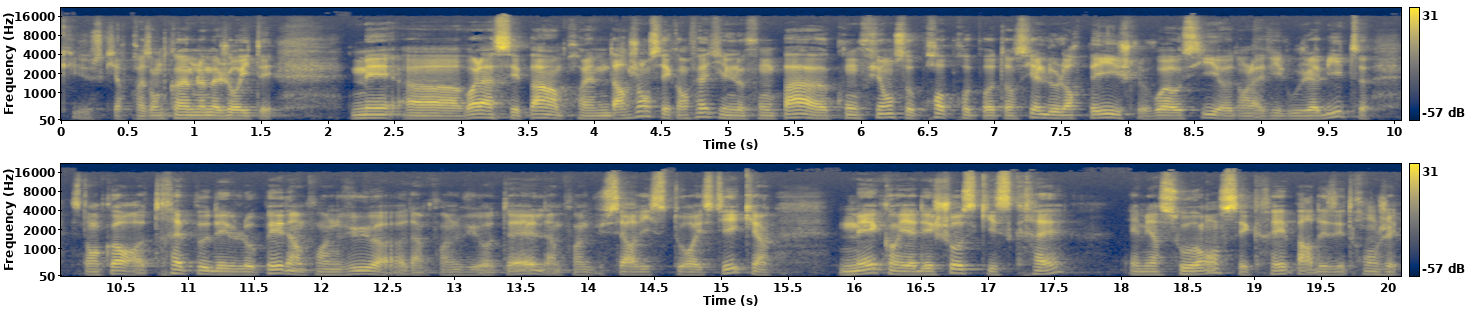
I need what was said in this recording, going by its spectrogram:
ce qui représente quand même la majorité. Mais euh, voilà, c'est pas un problème d'argent, c'est qu'en fait, ils ne font pas euh, confiance au propre potentiel de leur pays. Je le vois aussi euh, dans la ville où j'habite. C'est encore très peu développé d'un point de vue, euh, d'un point de vue hôtel, d'un point de vue service touristique. Mais quand il y a des choses qui se créent, eh bien souvent c'est créé par des étrangers.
